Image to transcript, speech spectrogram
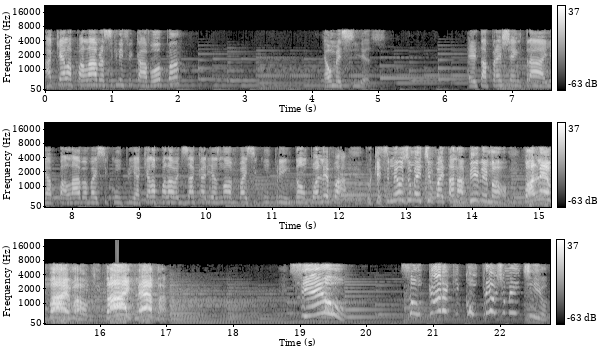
Aquela palavra significava: opa, é o Messias. Ele está prestes a entrar e a palavra vai se cumprir. Aquela palavra de Zacarias 9 vai se cumprir. Então, pode levar. Porque se meu jumentinho vai estar tá na Bíblia, irmão, pode levar, irmão. Vai, leva. Se eu sou um cara que comprei o jumentinho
